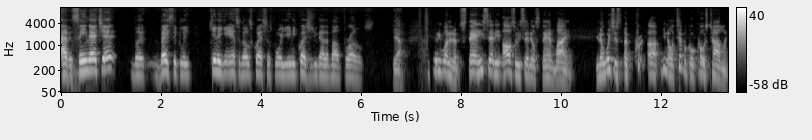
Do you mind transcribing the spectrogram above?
I haven't seen that yet, but basically Kenny can answer those questions for you. Any questions you got about throws? Yeah. He said he wanted to stand. He said he also he said he'll stand by it. You know, which is a uh, you know a typical Coach Tomlin.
